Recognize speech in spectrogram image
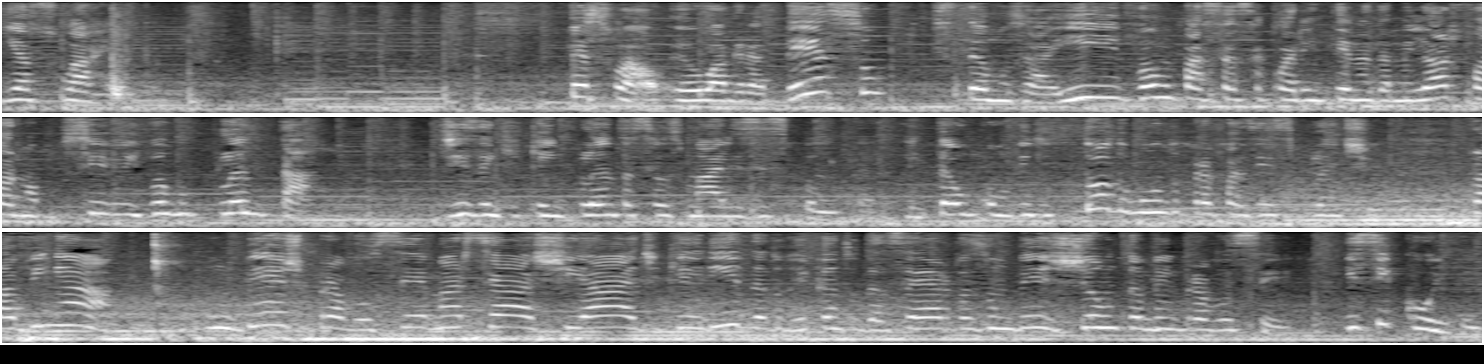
e a sua rega. Pessoal, eu agradeço, estamos aí, vamos passar essa quarentena da melhor forma possível e vamos plantar. Dizem que quem planta seus males espanta. Então convido todo mundo para fazer esse plantio. Flavinha, um beijo para você. Marcia Chiade, querida do Recanto das Ervas, um beijão também para você. E se cuidem.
